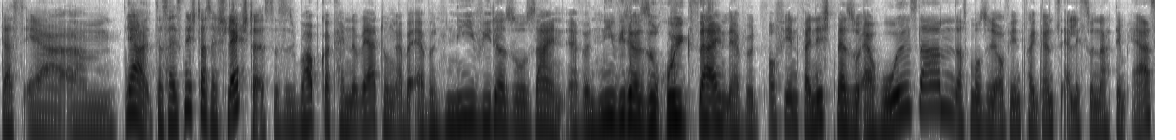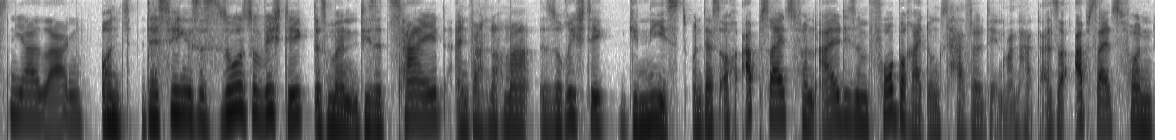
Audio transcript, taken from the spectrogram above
dass er, ähm, ja, das heißt nicht, dass er schlechter ist. Das ist überhaupt gar keine Wertung, aber er wird nie wieder so sein. Er wird nie wieder so ruhig sein. Er wird auf jeden Fall nicht mehr so erholsam. Das muss ich auf jeden Fall ganz ehrlich so nach dem ersten Jahr sagen. Und deswegen ist es so, so wichtig, dass man diese Zeit einfach nochmal so richtig genießt. Und das auch abseits von all diesem Vorbereitungshassel, den man hat. Also abseits von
